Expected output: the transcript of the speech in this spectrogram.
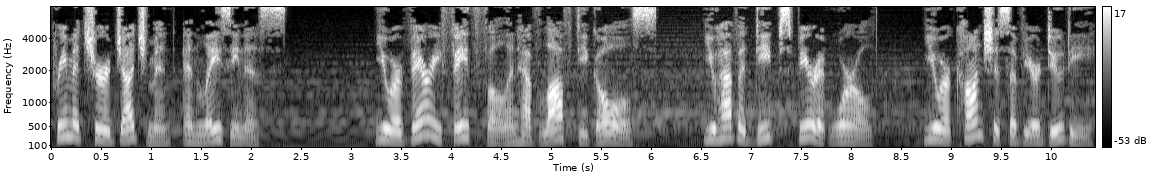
premature judgment, and laziness. You are very faithful and have lofty goals. You have a deep spirit world. You are conscious of your duty.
